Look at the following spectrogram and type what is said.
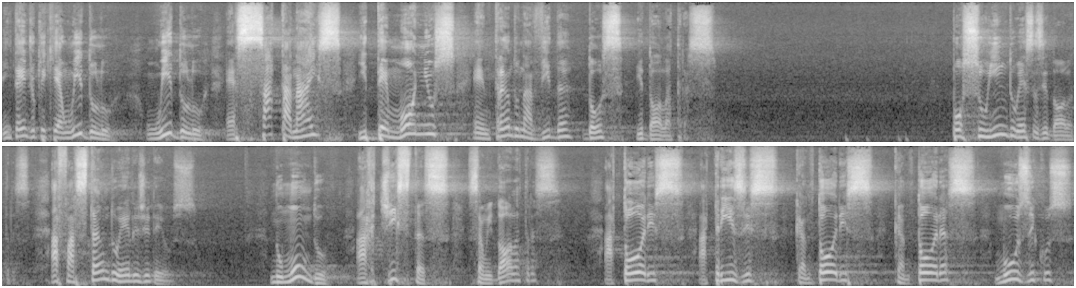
Entende o que, que é um ídolo? Um ídolo é Satanás e demônios entrando na vida dos idólatras. Possuindo esses idólatras, afastando eles de Deus. No mundo, artistas são idólatras, atores, atrizes, cantores, cantoras, músicos,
